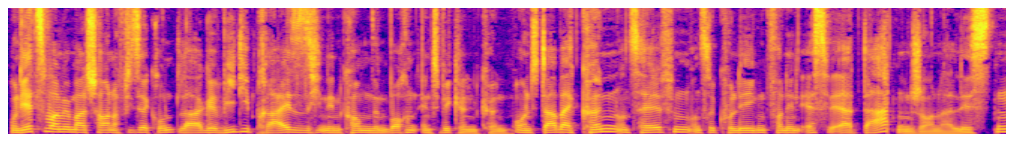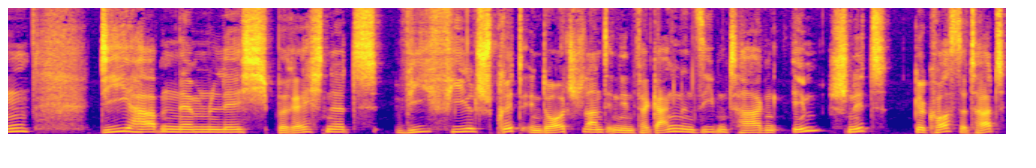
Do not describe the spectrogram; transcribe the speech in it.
Und jetzt wollen wir mal schauen auf dieser Grundlage, wie die Preise sich in den kommenden Wochen entwickeln können. Und dabei können uns helfen unsere Kollegen von den SWR Datenjournalisten. Die haben nämlich berechnet, wie viel Sprit in Deutschland in den vergangenen sieben Tagen im Schnitt gekostet hat.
